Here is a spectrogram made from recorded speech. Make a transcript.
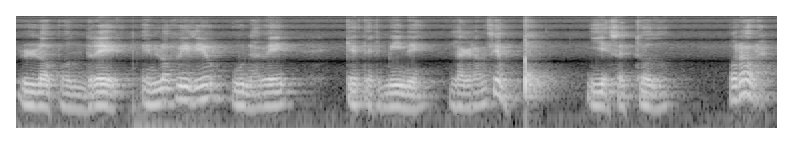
lo pondré en los vídeos una vez que termine la grabación. Y eso es todo por ahora.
